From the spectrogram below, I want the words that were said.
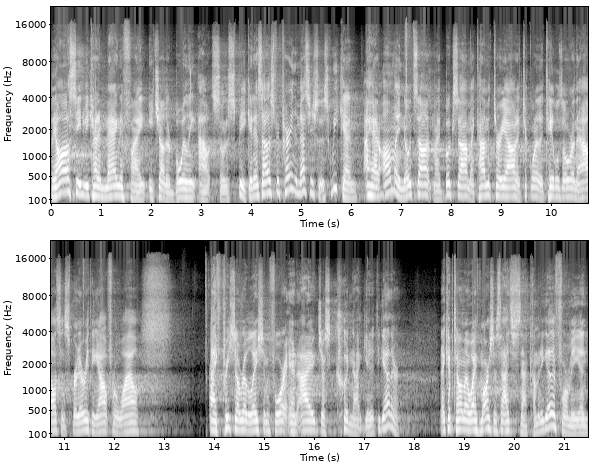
They all seem to be kind of magnifying each other, boiling out, so to speak. And as I was preparing the message for this weekend, I had all my notes out, my books out, my commentary out. I took one of the tables over in the house and spread everything out for a while. I've preached on Revelation before, and I just could not get it together. And I kept telling my wife, Marcia, I said, it's not coming together for me. And,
